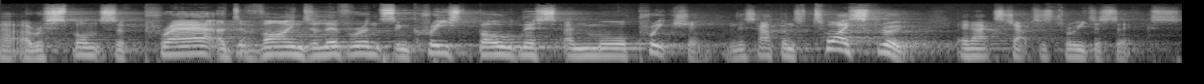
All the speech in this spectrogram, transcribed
uh, a response of prayer, a divine deliverance, increased boldness, and more preaching. And this happens twice through in Acts chapters 3 to 6.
